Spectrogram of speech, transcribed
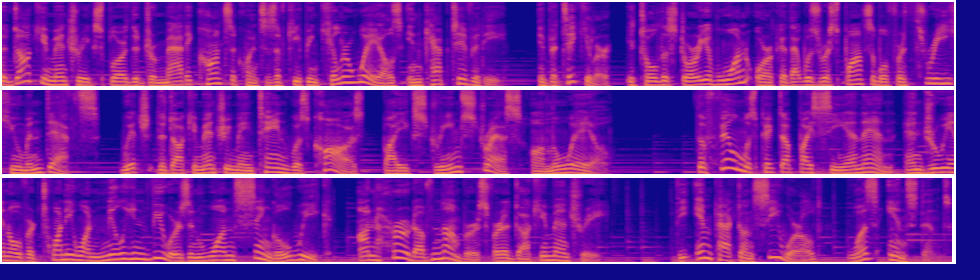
The documentary explored the dramatic consequences of keeping killer whales in captivity. In particular, it told the story of one orca that was responsible for three human deaths, which the documentary maintained was caused by extreme stress on the whale. The film was picked up by CNN and drew in over 21 million viewers in one single week, unheard of numbers for a documentary. The impact on SeaWorld was instant.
